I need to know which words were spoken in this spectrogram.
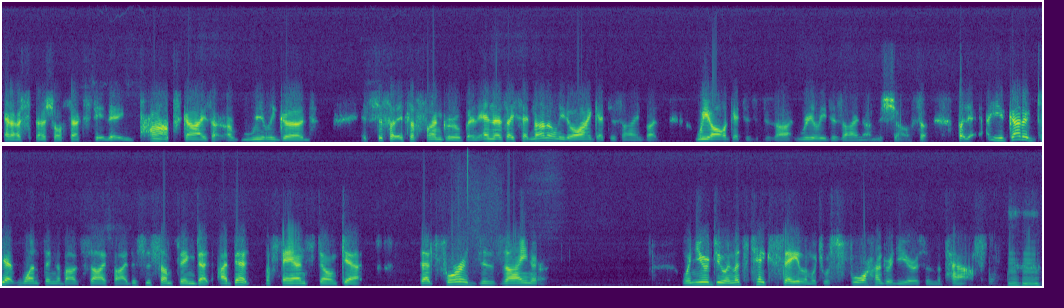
and our special effects team. The props guys are, are really good. It's just a, it's a fun group, and, and as I said, not only do I get design, but we all get to design, really design on the show. So, but you've got to get one thing about sci-fi. This is something that I bet the fans don't get. That for a designer, when you're doing, let's take Salem, which was 400 years in the past. Mhm.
